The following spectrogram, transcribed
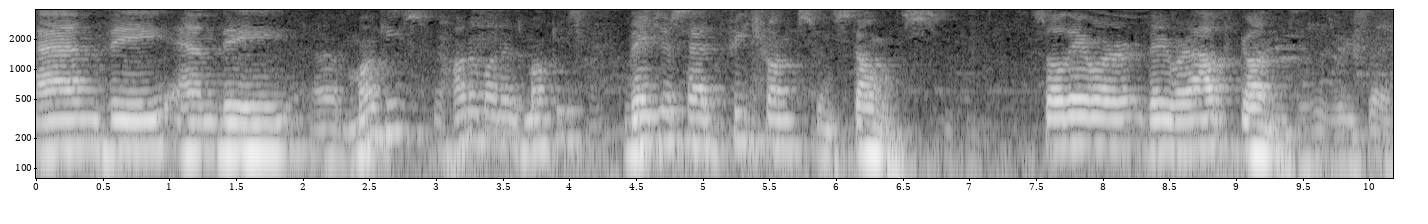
and the and the uh, monkeys, Hanuman and his monkeys, they just had tree trunks and stones. So they were they were outgunned, as we say,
